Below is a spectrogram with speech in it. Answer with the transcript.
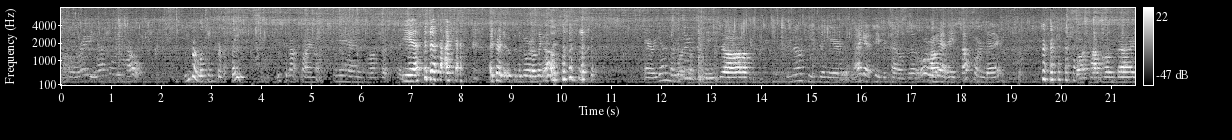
Alrighty, how can we help? We were looking for plates. We could not find them. Yeah, I, I tried to open the door and I was like, oh. there we go, number three. Pizza. No pizza here. I got paper towels though. Or we got a popcorn bag. One popcorn bag.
